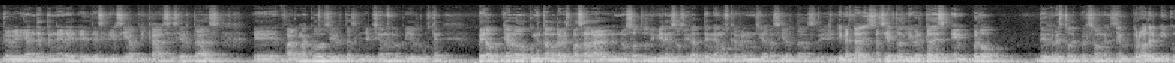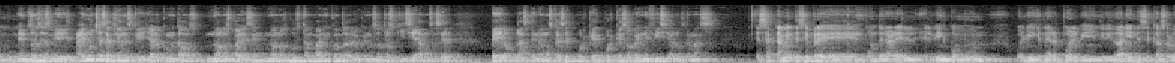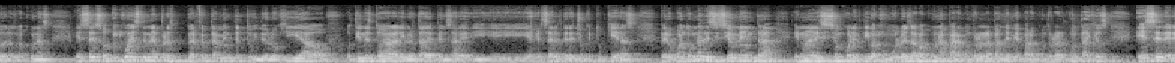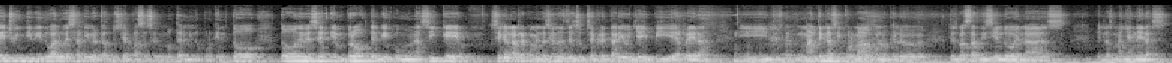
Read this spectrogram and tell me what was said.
deberían de tener el decidir si aplicarse ciertas eh, fármacos, ciertas inyecciones, lo que ellos gusten. Pero ya lo comentamos la vez pasada, nosotros vivir en sociedad tenemos que renunciar a ciertas eh, libertades. A ciertas libertades en pro del resto de personas. En pro del bien común. Entonces, eh, hay muchas acciones que ya lo comentamos, no nos parecen, no nos gustan, van en contra de lo que nosotros quisiéramos hacer, pero las tenemos que hacer. ¿Por qué? Porque eso beneficia a los demás. Exactamente, siempre ponderar el, el bien común o el bien general por el bien individual y en este caso lo de las vacunas es eso, tú puedes tener perfectamente tu ideología o, o tienes toda la libertad de pensar y, y, ejercer el derecho que tú quieras, pero cuando una decisión entra en una decisión colectiva como lo es la vacuna para controlar la pandemia, para controlar contagios, ese derecho individual o esa libertad pues ya pasa a segundo término, porque en todo, todo debe ser en pro del bien común. Así que sigan las recomendaciones del subsecretario JP Herrera y pues, manténganse informado con lo que les va a estar diciendo en las, en las mañaneras.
